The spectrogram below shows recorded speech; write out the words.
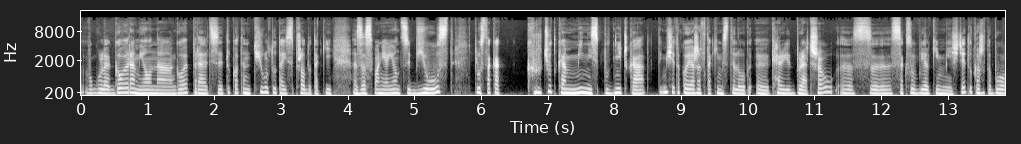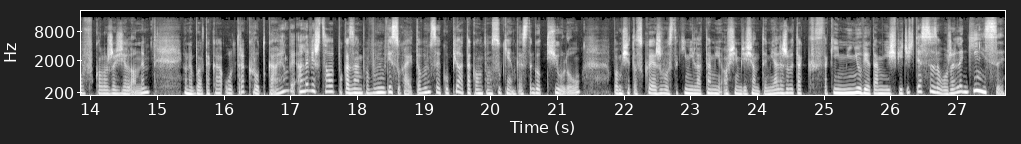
w ogóle gołe ramiona, gołe plecy, tylko ten tiul tutaj z przodu taki zasłaniający biust, plus taka króciutka mini spódniczka. Mi się to kojarzy w takim stylu y, Carrie Bradshaw y, z Seksu w Wielkim Mieście, tylko że to było w kolorze zielonym. Ona była taka ultra krótka. Ja mówię, ale wiesz co, pokazałam Pawłowi, mówię, słuchaj, to bym sobie kupiła taką tą sukienkę z tego tiulu, bo mi się to skojarzyło z takimi latami 80., ale żeby tak z takiej miniuwie tam nie świecić, to ja sobie założę leginsy.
